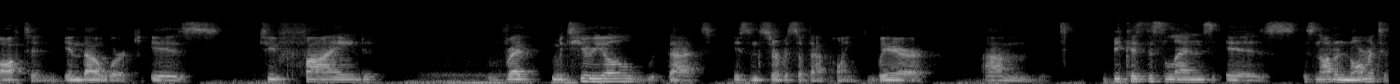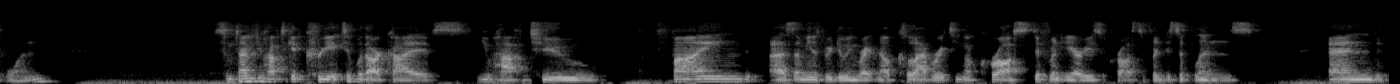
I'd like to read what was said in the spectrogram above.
often in that work is to find red material that is in service of that point where um, because this lens is is not a normative one sometimes you have to get creative with archives you have to find as i mean as we're doing right now collaborating across different areas across different disciplines and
